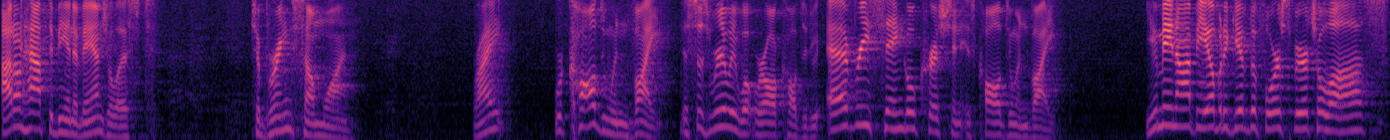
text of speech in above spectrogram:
I don't have to be an evangelist to bring someone, right? We're called to invite. This is really what we're all called to do. Every single Christian is called to invite. You may not be able to give the four spiritual laws.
